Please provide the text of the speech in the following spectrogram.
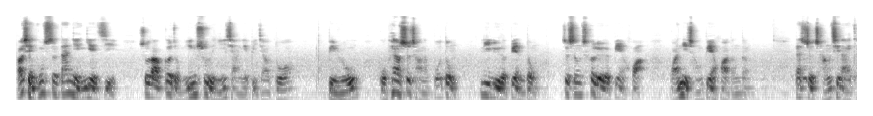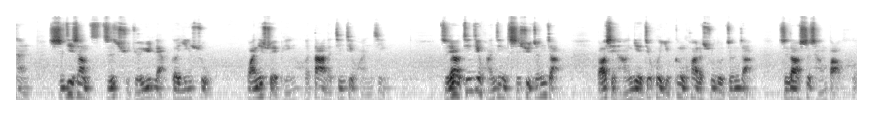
保险公司当年业绩受到各种因素的影响也比较多，比如股票市场的波动、利率的变动、自身策略的变化、管理层变化等等。但是长期来看，实际上只取决于两个因素：管理水平和大的经济环境。只要经济环境持续增长，保险行业就会以更快的速度增长，直到市场饱和。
